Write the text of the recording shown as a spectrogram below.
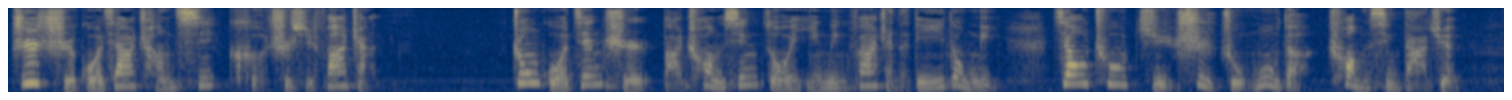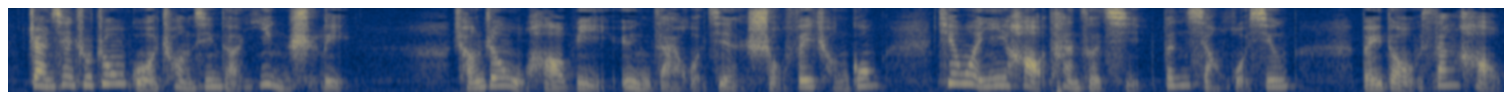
支持国家长期可持续发展。中国坚持把创新作为引领发展的第一动力，交出举世瞩目的创新答卷，展现出中国创新的硬实力。长征五号 B 运载火箭首飞成功，天问一号探测器奔向火星，北斗三号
